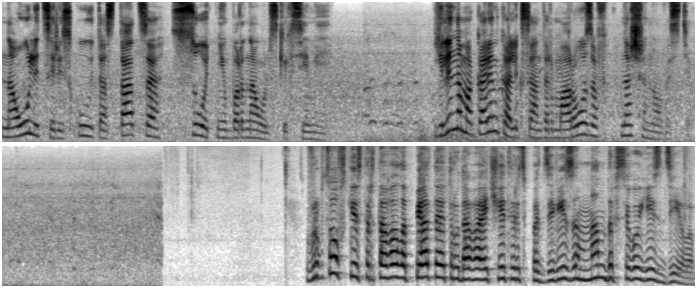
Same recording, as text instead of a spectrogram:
на улице рискуют остаться сотни барнаульских семей. Елена Макаренко, Александр Морозов. Наши новости. В Рубцовске стартовала пятая трудовая четверть под девизом «Нам до всего есть дело».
